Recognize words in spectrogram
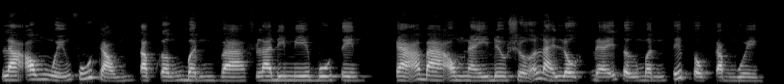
là ông Nguyễn Phú Trọng, Tập Cận Bình và Vladimir Putin. Cả ba ông này đều sửa lại luật để tự mình tiếp tục cầm quyền.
